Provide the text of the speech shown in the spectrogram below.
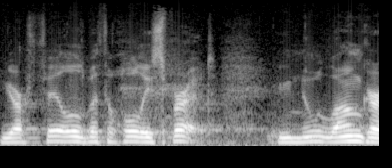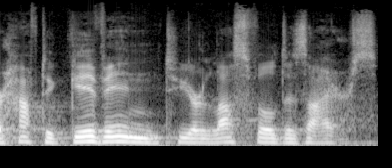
You are filled with the Holy Spirit. You no longer have to give in to your lustful desires.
